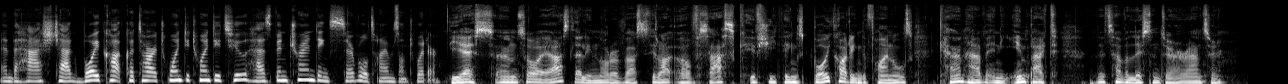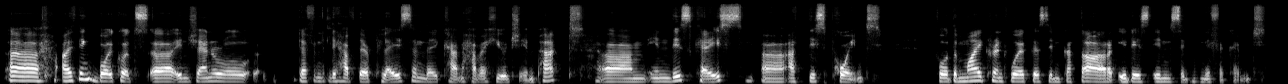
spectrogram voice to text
And the hashtag boycott Qatar 2022 has been trending several times on Twitter. Yes, and so I asked Elinora Vesela of Sask if she thinks boycotting the finals can have any impact. Let's have a listen to her answer. Uh, I think boycotts uh, in general definitely have their place and they can have a huge impact. Um, in this case, uh, at this point, for the migrant workers in Qatar, it is insignificant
